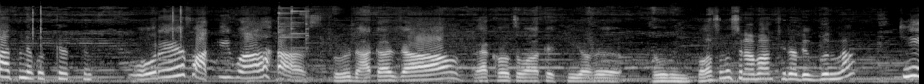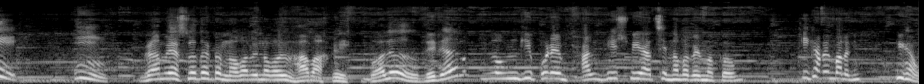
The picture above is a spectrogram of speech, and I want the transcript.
প্রার্থনা করতে করতেন ওরে ফাতিবাস তুমি ঢাকা যাও দেখো তোমাকে কীভাবে ধরি পড়াশোনা সিনেমা দেখবেন না কি? গ্রামে আসলে তো একটা নবাবী নবাবী ভাব আসে বলো লঙ্গি পরে ভালো বেশ শুয়ে আছে নবাবের মতো। কি খাবেন বলেন? কি খাব?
